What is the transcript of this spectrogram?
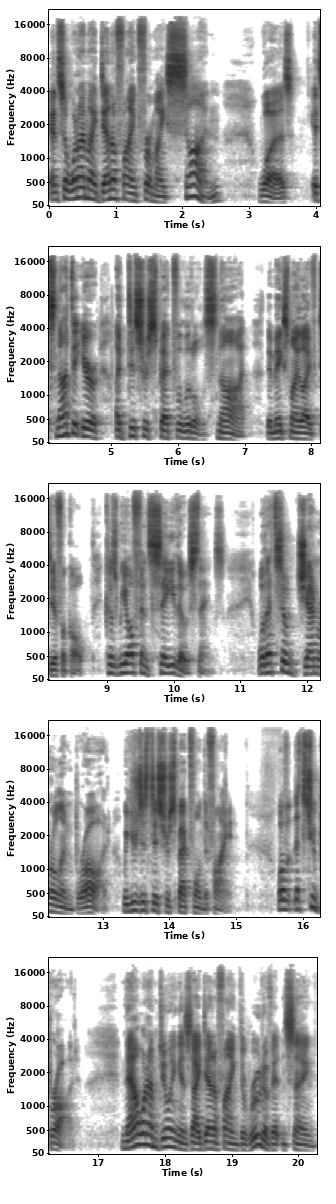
And so, what I'm identifying for my son was it's not that you're a disrespectful little snot that makes my life difficult, because we often say those things. Well, that's so general and broad. Well, you're just disrespectful and defiant. Well, that's too broad. Now, what I'm doing is identifying the root of it and saying,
